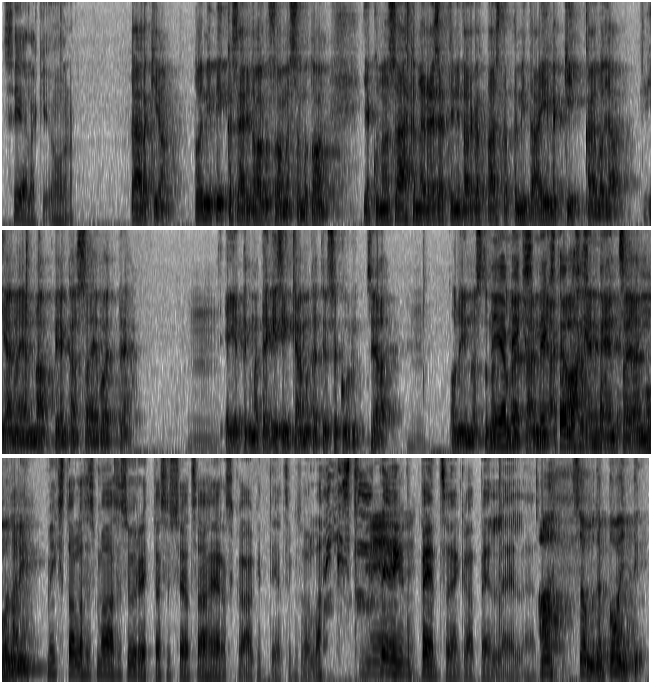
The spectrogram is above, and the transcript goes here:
sielläkin on. Täälläkin on. Toimii pikkasen eri tavalla kuin Suomessa, mutta on. Ja kun on sähköinen resepti, niin tarkoittaa sitä, että mitään ihme kikkailuja hienojen nappien kanssa ei voi tehdä. Mm. Ei, että mä tekisinkään, mutta että jos joku nyt siellä on innostunut, Niin ja tulee miksi- tänne miksi ja ma- ja muuta, niin Miksi tollaisessa maassa syrjittäisi, jos sieltä saa herskaakin, tiedätkö, kun se on laillista? Niin, niin, niin. kuin pentsojen kanssa pelleillään. ah, se on muuten pointti.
